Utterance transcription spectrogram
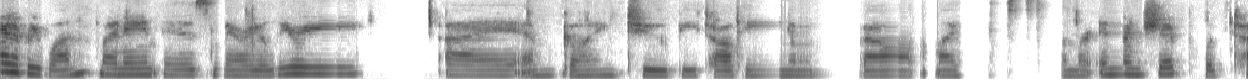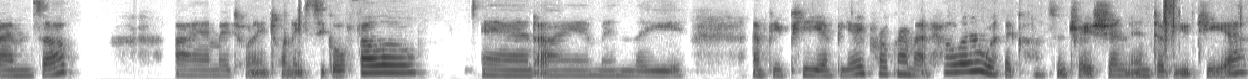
Hi everyone, my name is Mary O'Leary. I am going to be talking about my summer internship with Time's Up. I am a 2020 Segal Fellow and I am in the MPP MBA program at Heller with a concentration in WGS.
